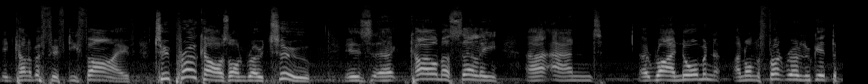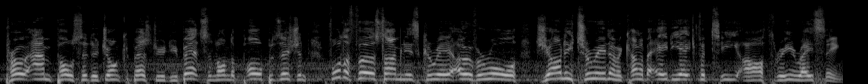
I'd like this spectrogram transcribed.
in car number 55. Two pro cars on row 2 is uh, Kyle Marcelli uh, and uh, Ryan Norman, and on the front row we get the Pro Am pole sitter John Capestro Dubets, and on the pole position for the first time in his career overall, Gianni Torino in car number 88 for TR3 Racing.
